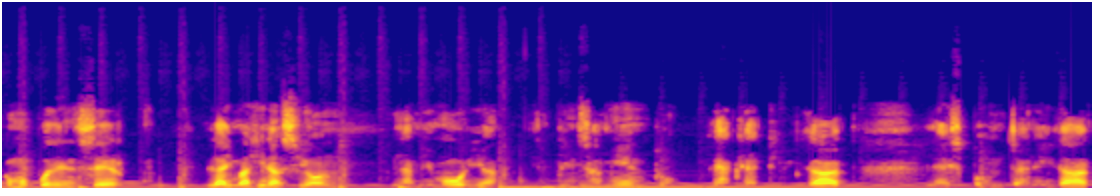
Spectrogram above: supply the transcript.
como pueden ser la imaginación, la memoria, pensamiento, la creatividad, la espontaneidad,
